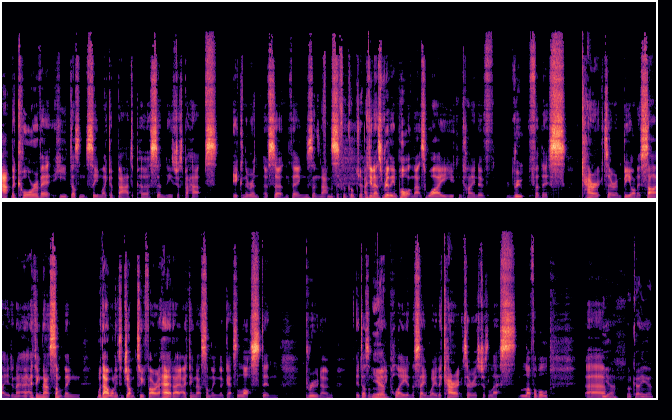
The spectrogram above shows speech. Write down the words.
at the core of it, he doesn't seem like a bad person. He's just perhaps ignorant of certain things, and From a that's different culture. I think that's really important. That's why you can kind of root for this character and be on his side. And I, I think that's something, without wanting to jump too far ahead, I, I think that's something that gets lost in Bruno. It doesn't Yeah. really play in the same way. The character is just less lovable. Um, yeah. Okay. Yeah.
